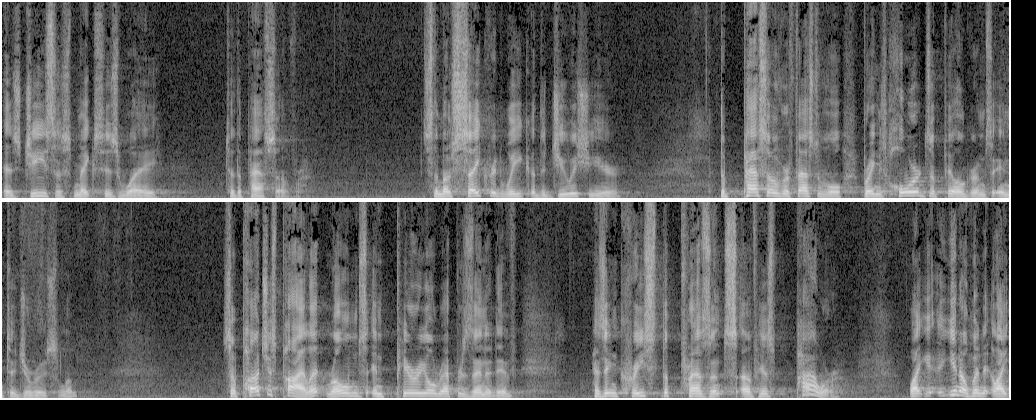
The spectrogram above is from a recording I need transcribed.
as Jesus makes his way to the Passover. It's the most sacred week of the Jewish year. The Passover festival brings hordes of pilgrims into Jerusalem. So Pontius Pilate, Rome's imperial representative, has increased the presence of his power. Like, you know, when, like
